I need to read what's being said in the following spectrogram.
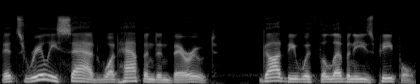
It's really sad what happened in Beirut. God be with the Lebanese people.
